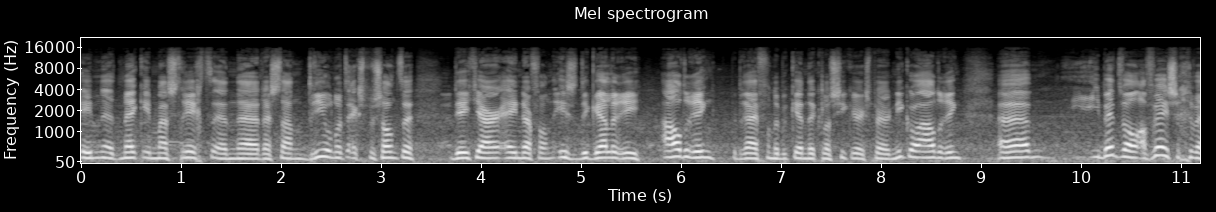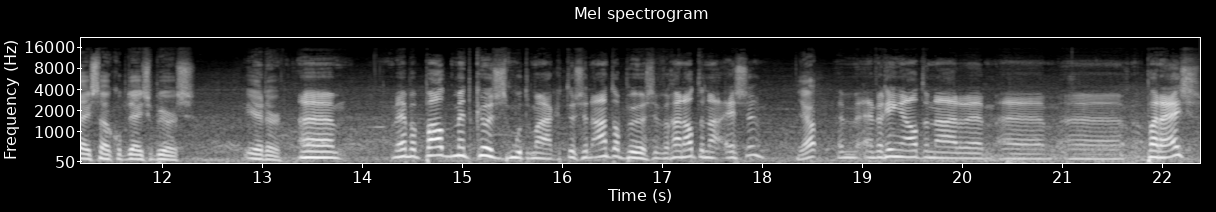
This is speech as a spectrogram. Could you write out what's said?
in het MEC in Maastricht. En eh, daar staan 300 exposanten dit jaar. Eén daarvan is de Gallery Aaldering, bedrijf van de bekende klassieker expert Nico Aaldering. Ehm, je bent wel afwezig geweest ook op deze beurs eerder. Ehm, we hebben op een bepaald moment keuzes moeten maken tussen een aantal beurzen. We gaan altijd naar Essen. Ja, En, en we gingen altijd naar ehm, eh, Parijs.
